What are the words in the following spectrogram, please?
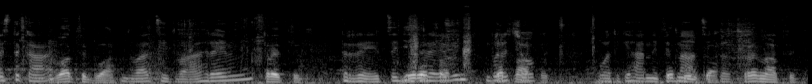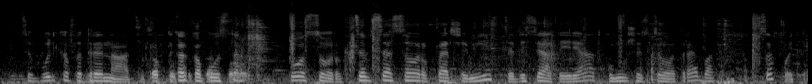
Ось така. 22. 22 гривні. 30. 30 Бурячок. гривень. Бурячок. 15. О, такий гарний 15. Цибулька. 13. Цибулька по 13. Капуста така капуста 40. по 40. Це все 40. Перше місце, 10 ряд. Кому щось з цього треба, заходьте.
